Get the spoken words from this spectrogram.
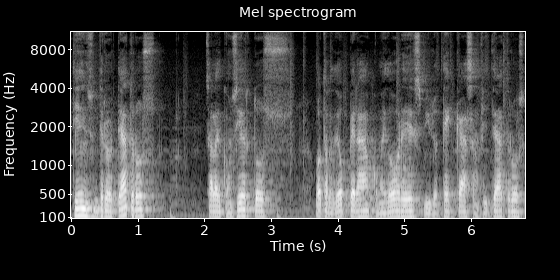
Tiene en su interior teatros, sala de conciertos, otra de ópera, comedores, bibliotecas, anfiteatros.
